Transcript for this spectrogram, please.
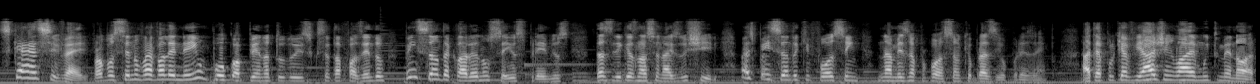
Esquece, velho. Pra você não vai valer nem um pouco a pena tudo isso que você tá fazendo. Pensando, é claro, eu não sei os prêmios das ligas nacionais do Chile. Mas pensando que fossem na mesma proporção que o Brasil, por exemplo. Até porque a viagem lá é muito menor.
